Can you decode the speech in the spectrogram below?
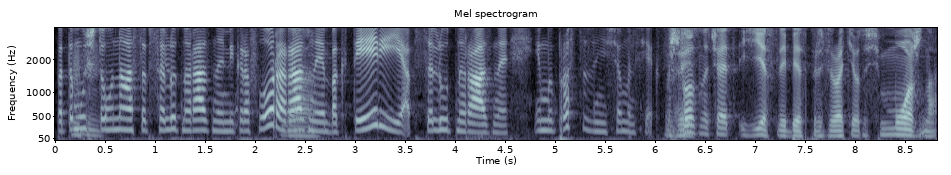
Потому Мгм. что у нас абсолютно разная микрофлора, Да. разные бактерии, абсолютно разные. И мы просто занесем инфекцию. Что означает «если без презерватива»? То есть можно.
